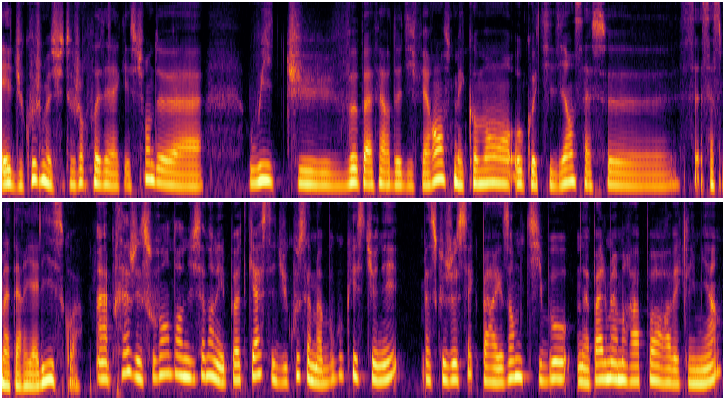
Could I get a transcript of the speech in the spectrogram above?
Et du coup, je me suis toujours posé la question de euh, oui, tu veux pas faire de différence, mais comment au quotidien ça se, ça, ça se matérialise quoi Après, j'ai souvent entendu ça dans les podcasts et du coup, ça m'a beaucoup questionné parce que je sais que par exemple, Thibaut n'a pas le même rapport avec les miens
